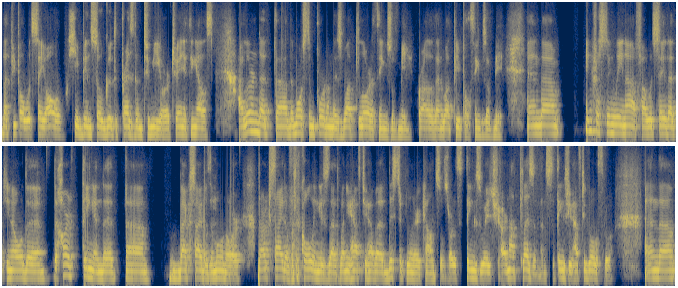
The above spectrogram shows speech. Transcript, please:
that people would say oh he's been so good to president to me or to anything else i learned that uh, the most important is what laura thinks of me rather than what people thinks of me and um, interestingly enough, I would say that you know the the hard thing and the um, backside of the moon or dark side of the calling is that when you have to have a disciplinary councils or things which are not pleasant and so things you have to go through. And uh,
